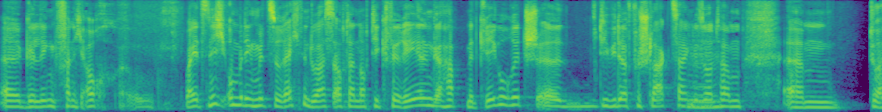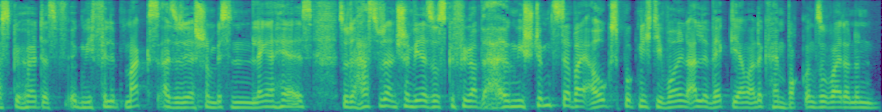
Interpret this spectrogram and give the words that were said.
äh, gelingt, fand ich auch, äh, war jetzt nicht unbedingt mit zu rechnen. Du hast auch dann noch die Querelen gehabt mit Gregoritsch, äh, die wieder für Schlagzeilen mhm. gesorgt haben. Ähm, du hast gehört, dass irgendwie Philipp Max, also der schon ein bisschen länger her ist, so da hast du dann schon wieder so das Gefühl gehabt, ah, irgendwie stimmt's da bei Augsburg nicht, die wollen alle weg, die haben alle keinen Bock und so weiter. Und dann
